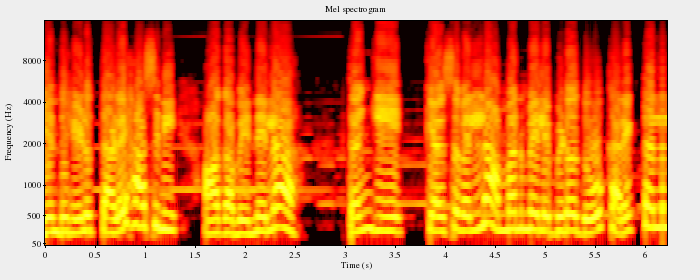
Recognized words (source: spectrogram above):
ಎಂದು ಹೇಳುತ್ತಾಳೆ ಹಾಸಿನಿ. ಆಗ ವೆನ್ನೆಲ, ತಂಗಿ, ಕೆಲಸವೆಲ್ಲ ಅಮ್ಮನ ಮೇಲೆ ಬಿಡೋದು ಕರೆಕ್ಟ್ ಅಲ್ಲ.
